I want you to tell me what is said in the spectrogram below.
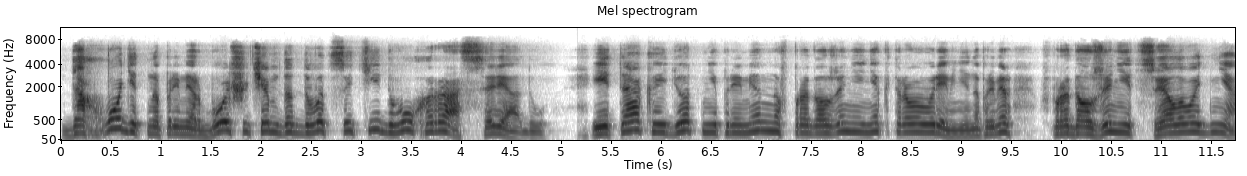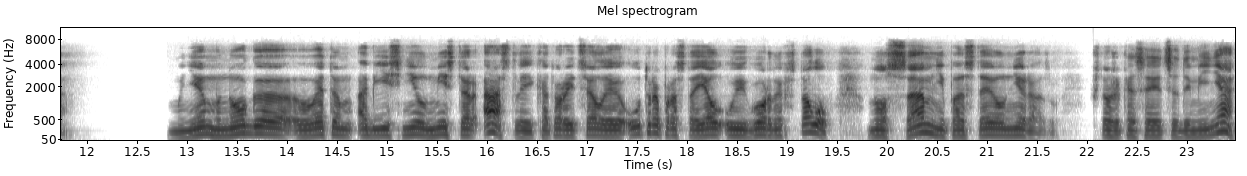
Доходит, например, больше, чем до двадцати двух раз сряду и так идет непременно в продолжении некоторого времени, например, в продолжении целого дня. Мне много в этом объяснил мистер Астлей, который целое утро простоял у игорных столов, но сам не поставил ни разу. Что же касается до меня,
